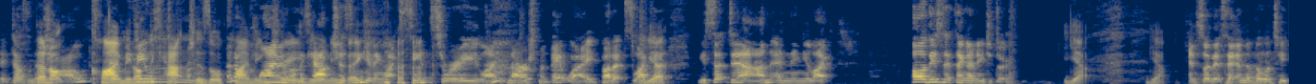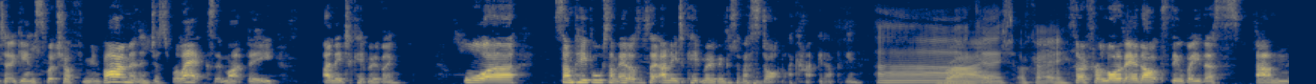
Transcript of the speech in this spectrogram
it does in They're not child. Climbing on the couches or They're climbing not climbing on the trees or couches and getting like sensory like nourishment that way. But it's like Yeah. a you sit down and then you're like, oh, there's that thing I need to do. Yeah. Yeah. And so that's that inability to again switch off from the environment and just relax. It might be, I need to keep moving. Or some people, some adults will say, I need to keep moving because if I stop, I can't get up again. Ah, okay. right. Okay. So for a lot of adults, there'll be this um,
